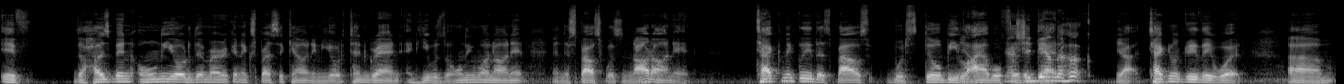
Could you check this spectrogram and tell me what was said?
if the husband only owed the American Express account and he owed 10 grand and he was the only one on it and the spouse was not on it, technically the spouse would still be liable for That the should be on the hook. Yeah, technically they would. Um,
